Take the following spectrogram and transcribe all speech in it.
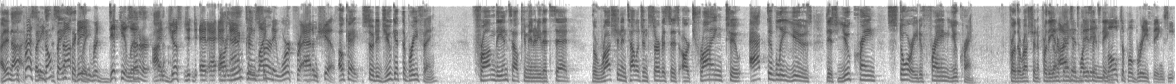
I did not. The press But needs don't to stop being ridiculous Senator, I'm- and just and, and, Are and you acting like they work for Adam Schiff. Okay, so did you get the briefing from the intel community that said the Russian intelligence services are trying to actively use this Ukraine story to frame Ukraine for the Russian for the So interference in have been 2016? in multiple briefings.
